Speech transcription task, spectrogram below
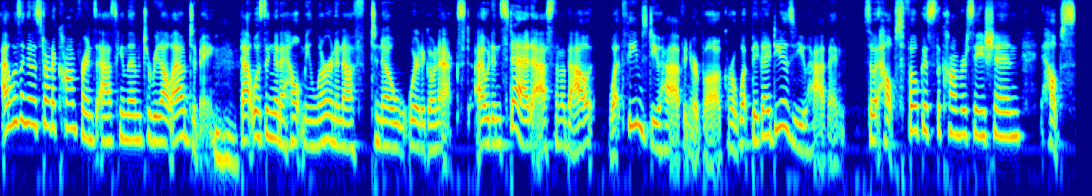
I wasn't going to start a conference asking them to read out loud to me. Mm-hmm. That wasn't going to help me learn enough to know where to go next. I would instead ask them about what themes do you have in your book or what big ideas are you having? So it helps focus the conversation, it helps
